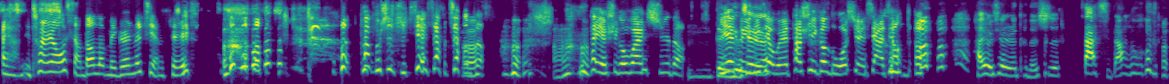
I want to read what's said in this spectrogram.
哎呀，你突然让我想到了每个人的减肥，它不是直线下降的，它也是个弯曲的。你也可以理解为它是一个螺旋下降的。还有些人可能是大起大落的。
